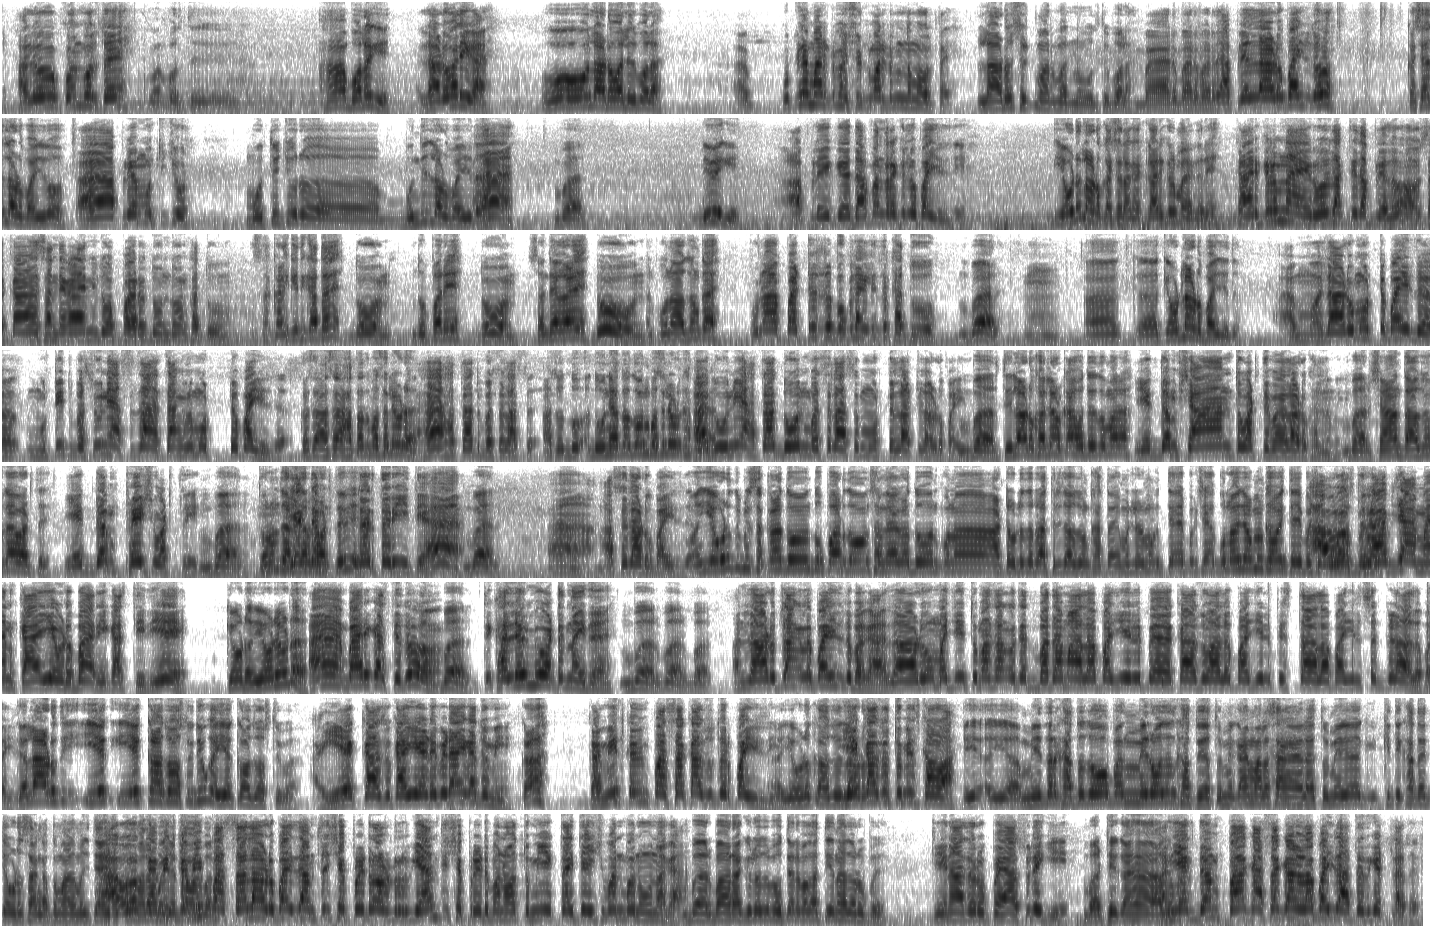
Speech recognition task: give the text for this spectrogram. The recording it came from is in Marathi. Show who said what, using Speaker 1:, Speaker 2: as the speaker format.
Speaker 1: हॅलो कोण बोलतोय?
Speaker 2: कोण बोलते हा बोला की.
Speaker 1: लाडूवाली का?
Speaker 2: हो हो लाडूवाले बोला.
Speaker 1: अ, कुठल्या मार्ट शूट मार्ट मधून बोलताय?
Speaker 2: लाडू स्वीट मधनं बोलते बोला.
Speaker 1: बर बर बर. आपल्याला लाडू पाहिजे तो
Speaker 2: कशाच लाडू पाहिजे तो
Speaker 1: अ, आपल्या मोतीचूर.
Speaker 2: मोतीचूर अं, बुंदीच लाडू पाहिजे
Speaker 1: हा.
Speaker 2: बर. देवे की.
Speaker 1: आपले एक दहा पंधरा किलो पाहिजे ते
Speaker 2: एवढं लाडू कशाला काय? कार्यक्रम आहे का रे?
Speaker 1: कार्यक्रम नाही रोज लागतात आपल्याला. हो. सकाळ संध्याकाळ आणि दुपार दोन दोन खातो.
Speaker 2: सकाळी किती खाताय?
Speaker 1: दोन.
Speaker 2: दुपारी?
Speaker 1: दोन.
Speaker 2: संध्याकाळी?
Speaker 1: दोन.
Speaker 2: आणि पुन्हा अजून काय?
Speaker 1: पुन्हा पाट्याचं भूक लागली तर खातो.
Speaker 2: बर.
Speaker 1: हम्म.
Speaker 2: केवढं लाडू पाहिजे तर
Speaker 1: म- लाडू मोठं पाहिजे. मुठीत बसून असं चा- चांगलं मोठं पाहिजे.
Speaker 2: कसं असं हातात बसल एवढं?
Speaker 1: हा हातात बसल असं.
Speaker 2: असं दो- दोन्ही हातात दोन बसल एवढं
Speaker 1: हा,
Speaker 2: खाता
Speaker 1: दोन्ही हातात दोन बसल असं मोठं लाट लाडू पाहिजे.
Speaker 2: बर ती लाडू खाल्ल्यावर काय होतंय तुम्हाला?
Speaker 1: एकदम शांत वाटतंय बघा लाडू खाल्लं म्हणजे.
Speaker 2: बर शांत अजून काय वाटतंय?
Speaker 1: एकदम फ्रेश वाटतंय.
Speaker 2: बर तरुण झाल्यासारखं वाटतंय बे?
Speaker 1: तर तरी येते हा.
Speaker 2: बर.
Speaker 1: हा असं लाडू पाहिजे
Speaker 2: मग एवढं तुम्ही सकाळ दोन दुपार दोन संध्याकाळ दोन पुन्हा आठवलं तर रात्रीचं अजून खाताय म्हटल्यावर मग त्यापेक्षा गुलाबजामुन खावायचे त्यापेक्षा गोड
Speaker 1: अहो,
Speaker 2: असतं हो.
Speaker 1: गुलाबजामन काय एवढं बारीक असते ते?
Speaker 2: केवढं एवढं एवढं?
Speaker 1: हा बारीक असते तो.
Speaker 2: बर.
Speaker 1: ते खाल्ल्यावर मी वाटत नाही ते.
Speaker 2: बर बर बर.
Speaker 1: आणि लाडू चांगलं पाहिजे तर बघा लाडू म्हणजे तुम्हाला सांगू त्यात बदाम आला पाहिजे प- काजू आलं पाहिजे पिस्ता आला पाहिजे सगळं आलं पाहिजे.
Speaker 2: त्या लाडूत एक एक काजू असतो देऊ का? एक काजू असतो बा.
Speaker 1: एक काजू काही एडबिड आहे का तुम्ही?
Speaker 2: का?
Speaker 1: कमीत कमी पाच सहा काजू तर पाहिजे.
Speaker 2: एवढं काजू
Speaker 1: एक काजू तुम्हीच खावा.
Speaker 2: य- य- मी तर खातो जो पण मी रोजच खातोय. तुम्ही काय मला सांगायला तुम्ही किती खाताय तेवढं सांगा. तुम्हाला म्हणजे त्या
Speaker 1: अहो,
Speaker 2: हिशोबाने मला
Speaker 1: कमीत
Speaker 2: budget
Speaker 1: कमी
Speaker 2: लावा बरं.
Speaker 1: पाच सहा लाडू पाहिजे आमचं सेपरेट ऑर्डर घ्या आणि ते सेपरेट बनवा. तुम्ही एकटा त्या हिशोबाने बनवू नका.
Speaker 2: बर बारा किलोचं बहुत्याला बघा तीन हजार रुपये.
Speaker 1: तीन हजार रुपये असू दे की.
Speaker 2: बर ठीक आहे हा
Speaker 1: आणि
Speaker 2: अजून
Speaker 1: एकदम पाक असा गळला पाहिजे हातात घेतला तर.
